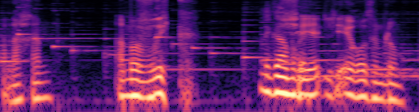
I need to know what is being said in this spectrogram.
הלחן המבריק לגמרי. של ליאיר רוזנבלום.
